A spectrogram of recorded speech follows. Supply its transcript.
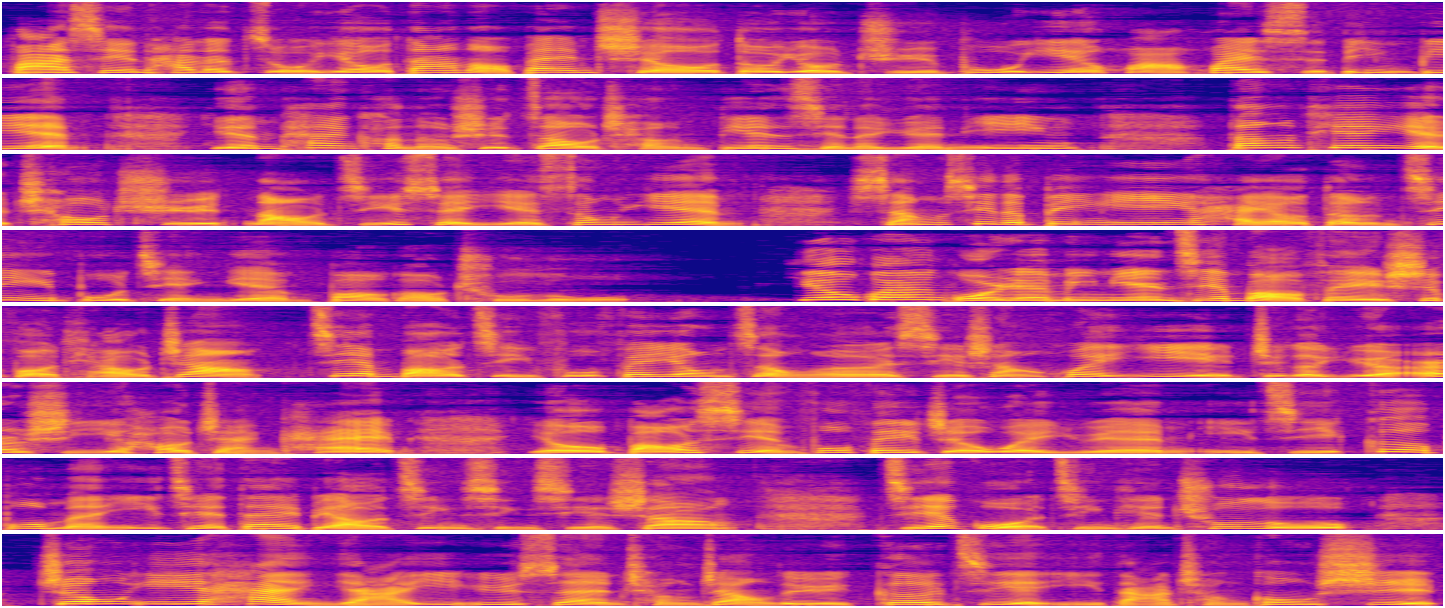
发现他的左右大脑半球都有局部液化坏死病变，研判可能是造成癫痫的原因。当天也抽取脑脊髓液送验，详。详细的病因还要等进一步检验报告出炉。有关国人明年健保费是否调涨、健保给付费用总额协商会议，这个月二十一号展开，由保险付费者委员以及各部门医界代表进行协商。结果今天出炉，中医和牙医预算成长率各界已达成共识。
